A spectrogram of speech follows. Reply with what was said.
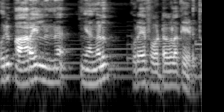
ഒരു പാറയിൽ നിന്ന് ഞങ്ങളും കുറേ ഫോട്ടോകളൊക്കെ എടുത്തു.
